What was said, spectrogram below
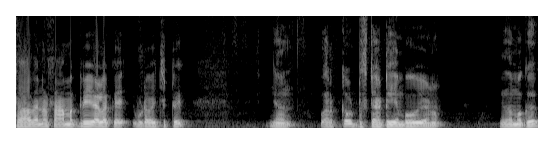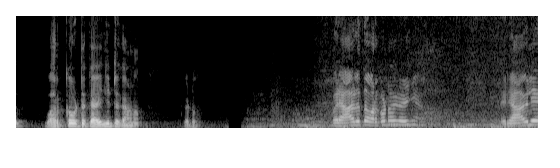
സാധന സാമഗ്രികളൊക്കെ ഇവിടെ വെച്ചിട്ട് ഞാൻ വർക്കൗട്ട് സ്റ്റാർട്ട് ചെയ്യാൻ പോവുകയാണ്. ഇത് നമുക്ക് വർക്കൗട്ട് കഴിഞ്ഞിട്ട് കാണാം. കേട്ടോ? അപ്പോൾ രാവിലത്തെ വർക്കൗട്ടൊക്കെ കഴിഞ്ഞ് രാവിലെ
